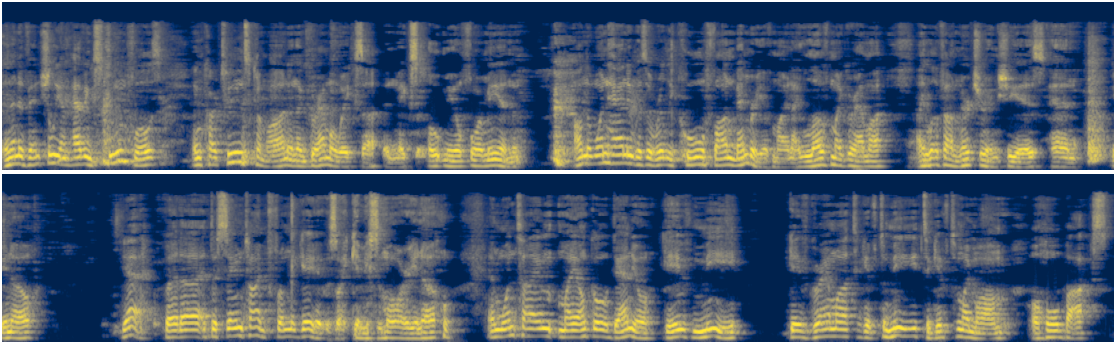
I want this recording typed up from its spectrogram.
And then eventually I'm having spoonfuls and cartoons come on and then grandma wakes up and makes oatmeal for me and on the one hand, it was a really cool, fond memory of mine. I love my grandma. I love how nurturing she is. And, you know, yeah. But uh, at the same time, from the gate, it was like, give me some more, you know? And one time, my uncle Daniel gave me, gave grandma to give to me, to give to my mom, a whole box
